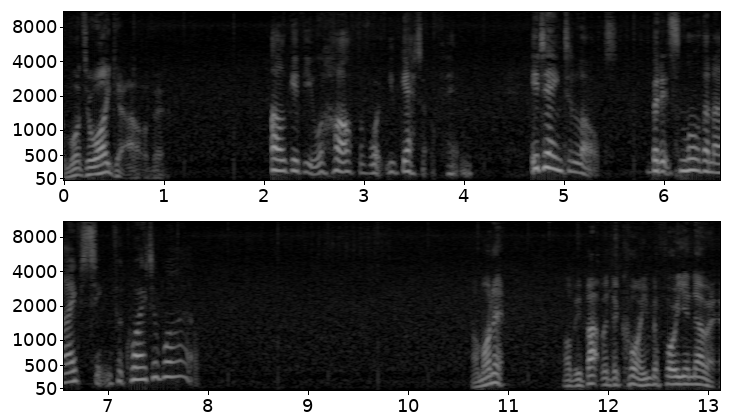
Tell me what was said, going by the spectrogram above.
And what do I get out of it? I'll give you half of what you get off him. It ain't a lot, but it's more than I've seen for quite a while. I'm on it. I'll be back with the coin before you know it.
